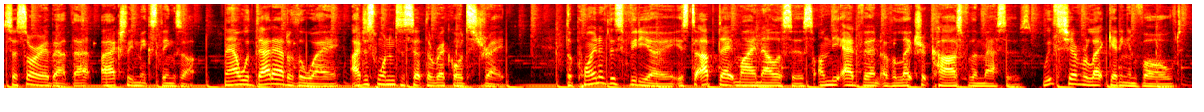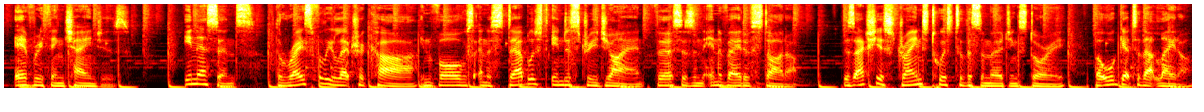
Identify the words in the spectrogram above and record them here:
So sorry about that, I actually mixed things up. Now with that out of the way, I just wanted to set the record straight. The point of this video is to update my analysis on the advent of electric cars for the masses. With Chevrolet getting involved, everything changes. In essence, the race for the electric car involves an established industry giant versus an innovative startup. There's actually a strange twist to this emerging story, but we'll get to that later.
